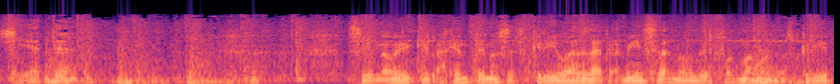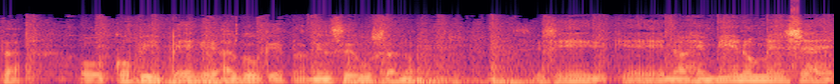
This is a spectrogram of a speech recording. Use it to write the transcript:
Si ya está. Sí, ¿no? Y que la gente nos escriba en la camisa, ¿no? De forma manuscrita. O copie y pegue, algo que también se usa, ¿no? Sí, sí, que nos envíen un mensaje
